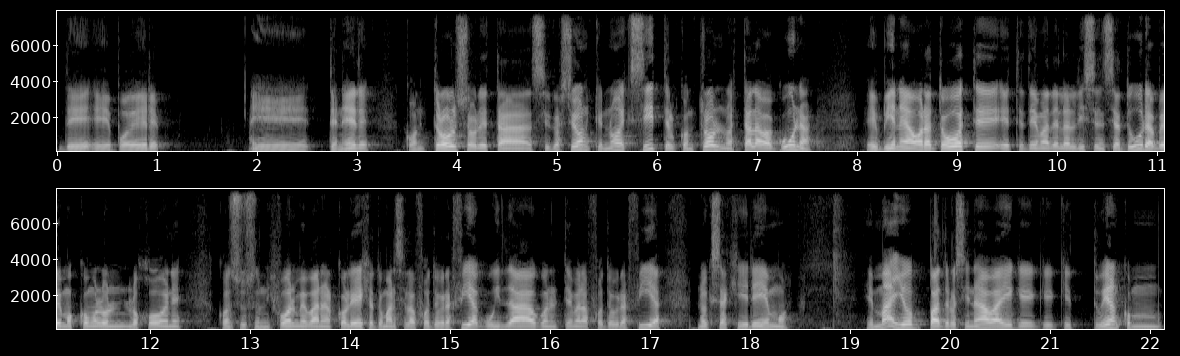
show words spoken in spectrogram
de eh, poder eh, tener control sobre esta situación, que no existe el control, no está la vacuna. Viene ahora todo este, este tema de la licenciatura, vemos cómo los jóvenes con sus uniformes van al colegio a tomarse la fotografía, cuidado con el tema de la fotografía, no exageremos. Es más, yo patrocinaba ahí que, que, estuvieran con,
